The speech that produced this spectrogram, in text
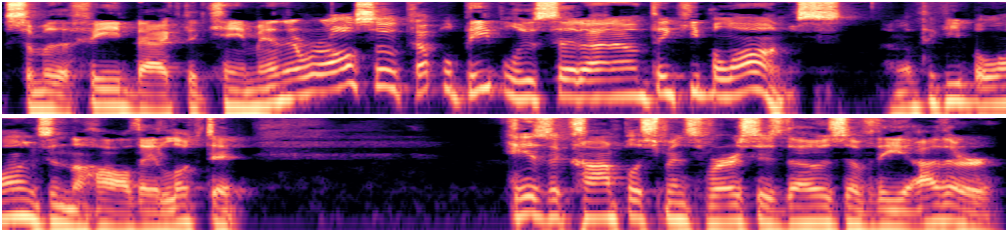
some of the feedback that came in, there were also a couple people who said, I don't think he belongs. I don't think he belongs in the hall. They looked at his accomplishments versus those of the other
